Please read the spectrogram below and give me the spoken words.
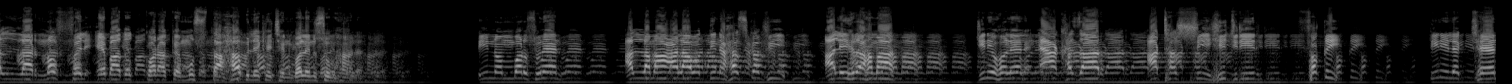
আল্লাহর নফল ইবাদত করাকে মুস্তাহাব লিখেছেন। বলেন সুবহানাল্লাহ। তিন নম্বর শুনেন, আল্লামা আলাউদ্দিন হাসকাফি আলিহ রহমান যিনি হলেন এক হাজার আঠাশি হিজরির ফকি। তিনি লিখছেন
